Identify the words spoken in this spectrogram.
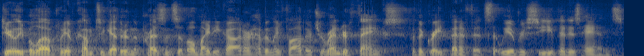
Dearly beloved, we have come together in the presence of Almighty God, our Heavenly Father, to render thanks for the great benefits that we have received at His hands,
